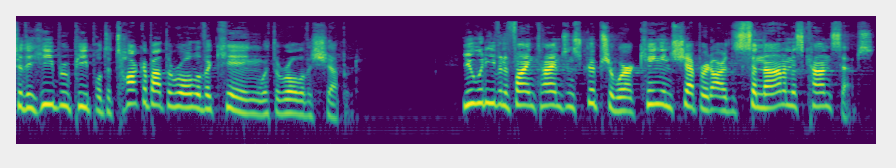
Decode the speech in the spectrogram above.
to the Hebrew people to talk about the role of a king with the role of a shepherd. You would even find times in Scripture where a king and shepherd are the synonymous concepts.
